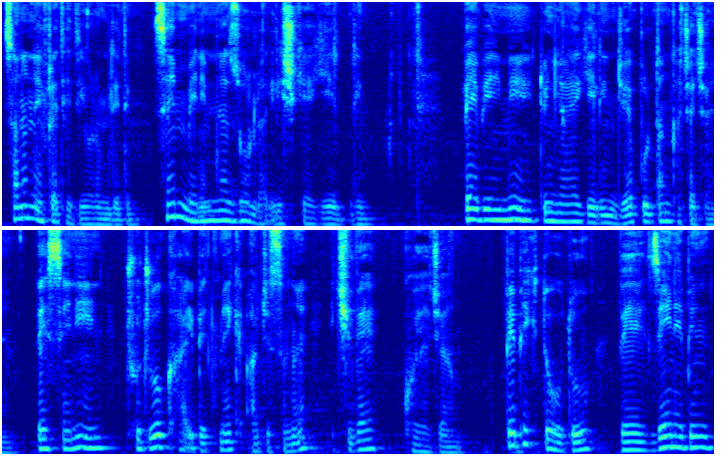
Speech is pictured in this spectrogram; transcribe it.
Sana nefret ediyorum dedim. Sen benimle zorla ilişkiye girdin. Bebeğimi dünyaya gelince buradan kaçacağım. Ve senin çocuğu kaybetmek acısını içime koyacağım. Bebek doğdu ve Zeynep'in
